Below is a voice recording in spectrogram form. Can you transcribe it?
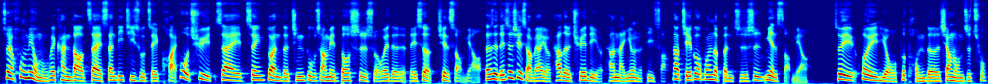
所以后面我们会看到，在 3D 技术这一块，过去在这一段的精度上面都是所谓的镭射线扫描，但是镭射线扫描有它的缺点，有它难用的地方。那结构光的本质是面扫描。所以会有不同的相容之处。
